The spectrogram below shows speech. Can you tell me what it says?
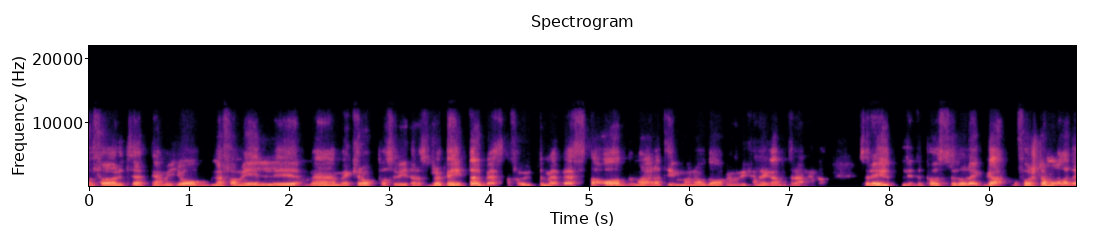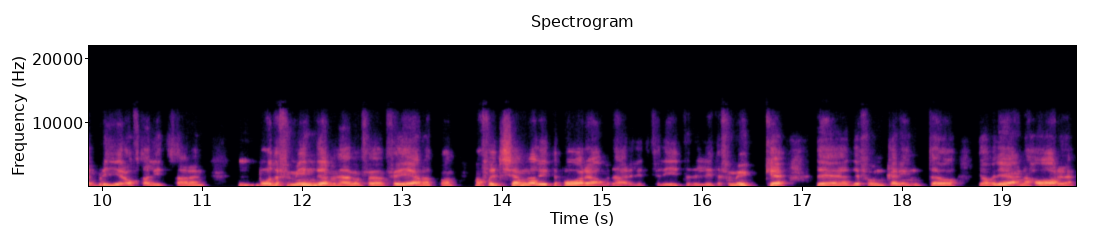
för förutsättningar med jobb, med familj, med, med kropp och så vidare. Så försöka hitta det bästa, få ut det bästa av de här timmarna och dagarna vi kan lägga på träning. Då. Så det är ju lite pussel att lägga. Och första månaden blir ofta lite så här, en, både för min del men även för, för er, att man, man får känna lite på det. Ja, men det här är lite för lite, det är lite för mycket, det, det funkar inte. Och jag vill gärna ha det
